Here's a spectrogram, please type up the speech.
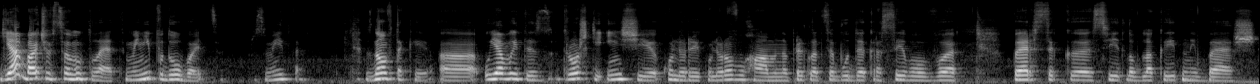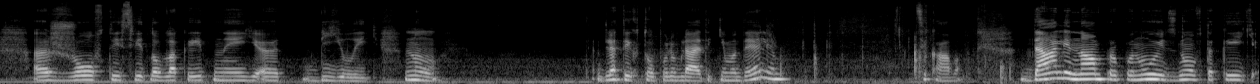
я бачу в цьому плед. Мені подобається. Розумієте? Знов таки, е, уявити трошки інші кольори, кольорову гаму. Наприклад, це буде красиво в персик е, світло-блакитний беж, е, жовтий світло-блакитний білий. Ну, для тих, хто полюбляє такі моделі. Цікаво. Далі нам пропонують знов такий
